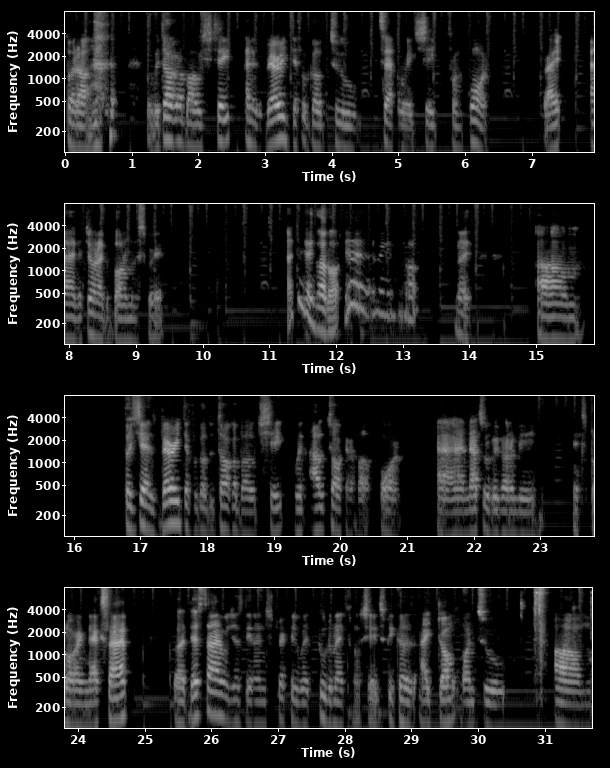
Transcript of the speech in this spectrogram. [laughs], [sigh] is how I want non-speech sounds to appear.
But um, [laughs] we're talking about shape, and it's very difficult to separate shape from form, right? And it's shown at the bottom of the screen. I think I got all. Yeah, I think I got all. Nice. Um, but yeah, it's very difficult to talk about shape without talking about form, and that's what we're going to be exploring next time. But this time we're just dealing strictly with two-dimensional shapes because I don't want to um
